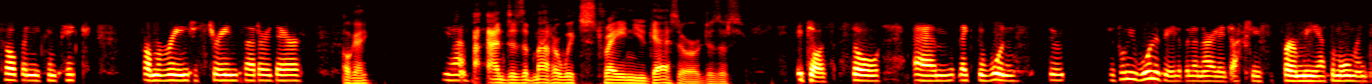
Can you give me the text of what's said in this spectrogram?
club, and you can pick from a range of strains that are there. Okay. Yeah, And does it matter which strain you get, or does it? it does. So, um, like the one, there, there's only one available in Ireland actually for me at the moment,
